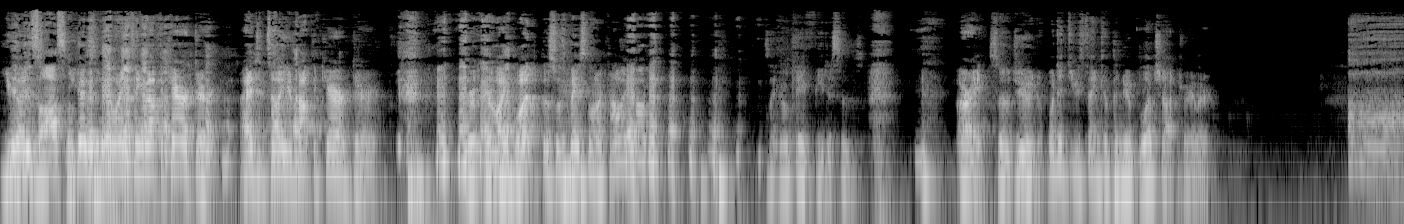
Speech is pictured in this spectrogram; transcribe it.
You it guys, was awesome. You guys didn't know anything about the character. I had to tell you about the character. You're, you're like, what? This was based on a comic book? It's like, okay, fetuses. All right, so Jude, what did you think of the new Bloodshot trailer? Uh,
